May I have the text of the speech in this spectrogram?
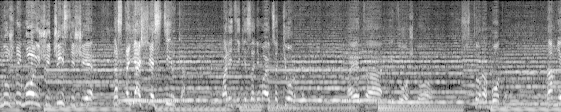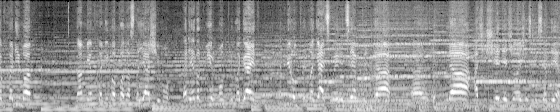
нужны моющие, чистящие, настоящая стирка. Политики занимаются теркой, а это не то, что, что работает. Нам необходимо нам необходимо по-настоящему. Этот мир, он предлагает, этот мир, он предлагает свои рецепты для, э, для очищения человеческих сердец.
